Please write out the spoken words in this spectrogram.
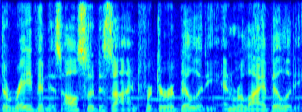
the Raven is also designed for durability and reliability.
